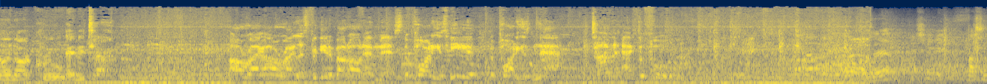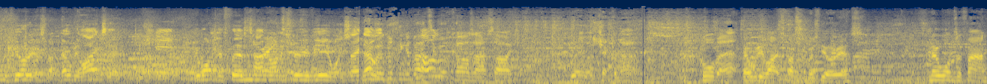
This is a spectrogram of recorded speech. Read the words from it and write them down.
Join our crew anytime. All right, all right. Let's forget about all that mess. The party is here. The party is now. Time to act a fool. What was it? Fast and the Furious, right? Nobody likes it. You want the first time on this review, what you say? No, The it. good thing about it, we've got cars outside. Wait, let's check them out. Cool bet. Nobody likes Fast and the Furious. No one's a fan.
